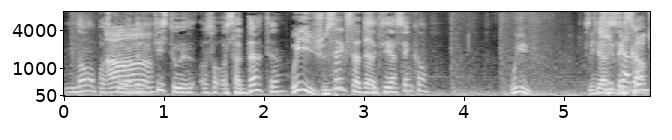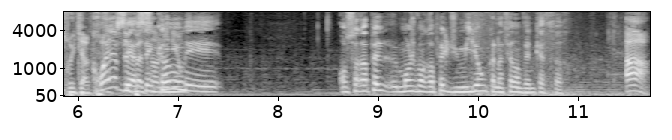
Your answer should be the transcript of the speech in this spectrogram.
Non, parce que Ah. la vérité, c'était au- ça date. Hein. Oui, je sais que ça date. C'était il y a 5 ans. Oui. Mais C'était tu sais, cinq c'est ans. un truc incroyable de C'était il y a passer un 5 ans, million. mais on se rappelle. Moi, je me rappelle du million qu'on a fait en 24 heures. Ah,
